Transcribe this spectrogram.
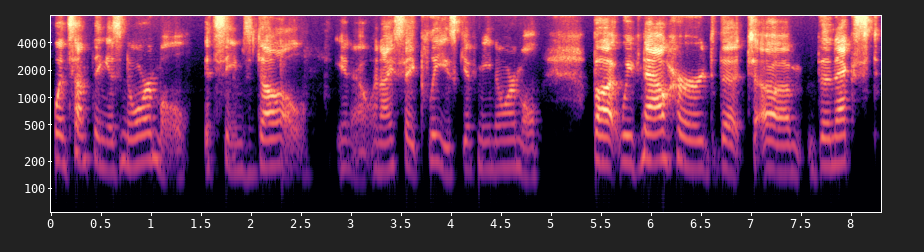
when something is normal, it seems dull. You know, and I say, please give me normal. But we've now heard that um, the next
